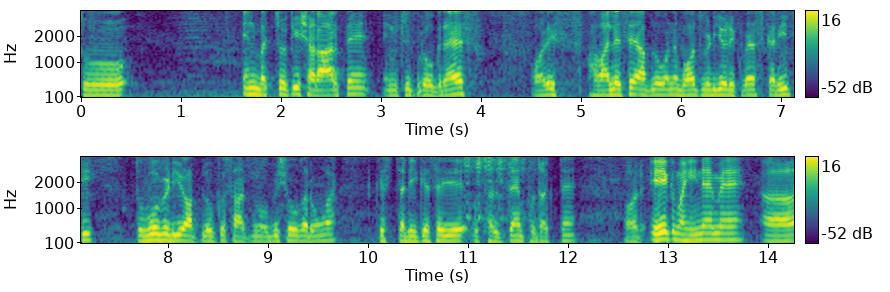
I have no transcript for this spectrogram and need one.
तो इन बच्चों की शरारतें इनकी प्रोग्रेस और इस हवाले से आप लोगों ने बहुत वीडियो रिक्वेस्ट करी थी तो वो वीडियो आप लोग को साथ में वो भी शो करूँगा किस तरीके से ये उछलते हैं फुदकते हैं। और एक महीने में आ,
